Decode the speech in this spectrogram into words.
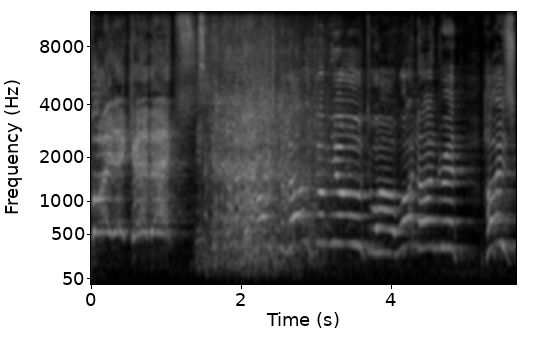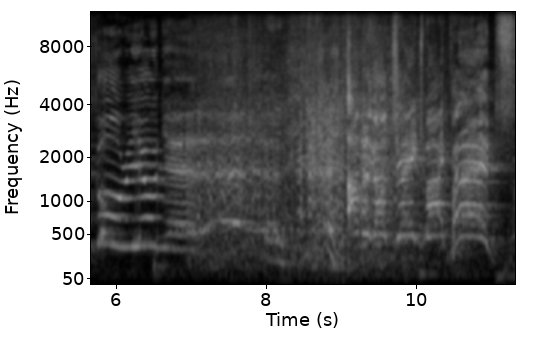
Bernie Kibitz, would like to welcome you to our 100th high school reunion. I'm gonna go change my pants.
